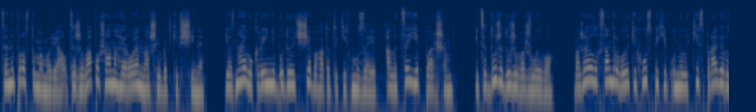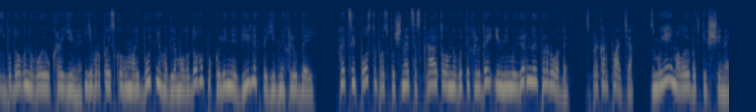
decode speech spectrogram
Це не просто меморіал, це жива пошана героям нашої батьківщини. Я знаю, в Україні будують ще багато таких музеїв, але це є першим. І це дуже дуже важливо. Бажаю Олександру великих успіхів у нелегкій справі розбудови нової України, європейського майбутнього для молодого покоління вільних та гідних людей. Хай цей поступ розпочнеться з краю талановитих людей і неймовірної природи, з Прикарпаття, з моєї малої батьківщини,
